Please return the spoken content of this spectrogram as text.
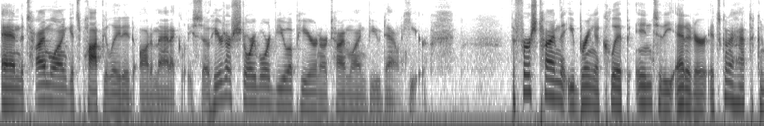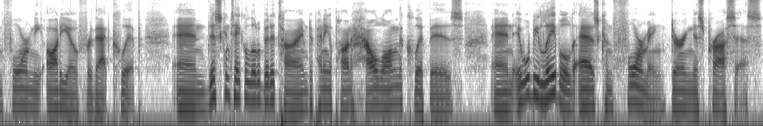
and the timeline gets populated automatically. So here's our storyboard view up here and our timeline view down here. The first time that you bring a clip into the editor, it's going to have to conform the audio for that clip. And this can take a little bit of time depending upon how long the clip is, and it will be labeled as conforming during this process.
